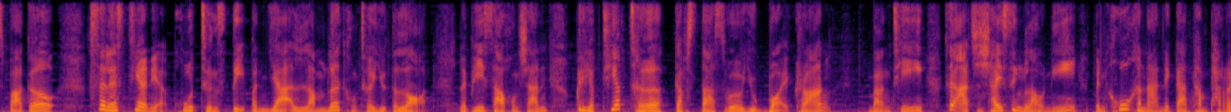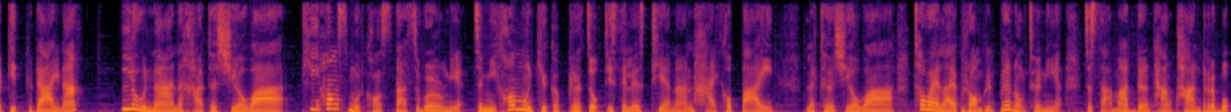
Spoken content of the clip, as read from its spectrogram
สปาร์เกิลเซเลสเทียเนี่ยพูดถึงสติปัญญาล้ำเลิศของเธออยู่ตลอด และพี่สาวของฉันเปรียบเทียบเธอกับ Stars World อยู่บ่อยครั้ง บางทีเธออาจจะใช้สิ่งเหล่านี้เป็นคู่ขนานในการทำภารกิจก็ได้นะ ลูน่านะคะ เธอเชื่อว่าที่ห้องสมุดของ Star World เนี่ย จะมีข้อมูลเกี่ยวกับกระจกที่เซเลสเทียนั้นหายเข้าไป และเธอเชื่อว่าถ้าไวไลท์พร้อมเพื่อนๆของเธอเนี่ย จะสามารถเดินทางผ่านระบบ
